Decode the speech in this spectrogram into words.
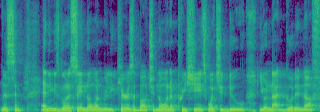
listen. Enemy's going to say no one really cares about you. No one appreciates what you do. You're not good enough.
